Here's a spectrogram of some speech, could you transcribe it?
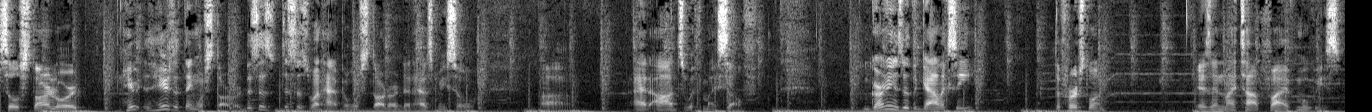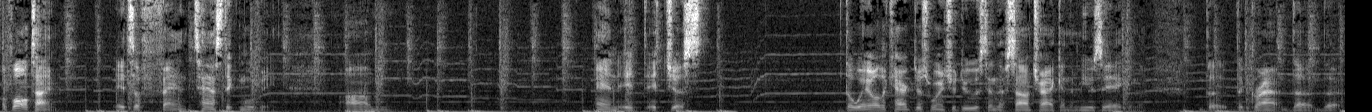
so Star Lord. Here, here's the thing with Star Lord. This is this is what happened with Star Lord that has me so uh, at odds with myself. Guardians of the Galaxy, the first one, is in my top five movies of all time. It's a fantastic movie, um, and it it just the way all the characters were introduced and the soundtrack and the music and the the the gra- the, the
